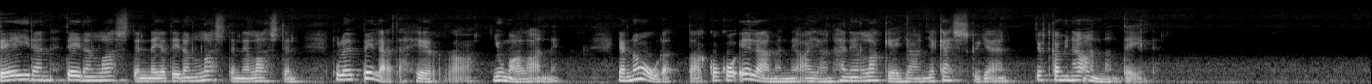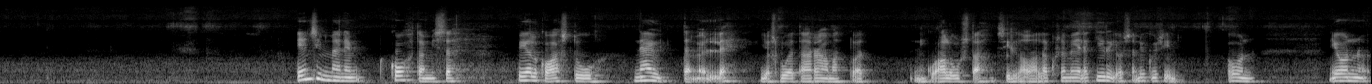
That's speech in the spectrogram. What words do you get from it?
Teidän, teidän lastenne ja teidän lastenne lasten tulee pelätä Herraa, Jumalanne, ja noudattaa koko elämänne ajan hänen lakejaan ja käskyjään, jotka minä annan teille. Ensimmäinen kohta, missä pelko astuu näyttämölle, jos luetaan raamattua niin kuin alusta sillä lailla, kun se meillä kirjoissa nykyisin on, niin on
